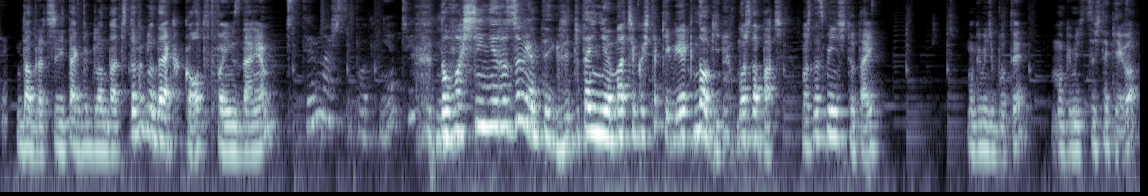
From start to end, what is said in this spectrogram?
tak. Dobra, czyli tak wygląda. Czy to wygląda jak kot, twoim zdaniem? Czy ty masz spodnie, czy... No właśnie nie rozumiem tej gry. Tutaj nie ma czegoś takiego jak nogi. Można patrz, można zmienić tutaj. Mogę mieć buty, mogę mieć coś takiego.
